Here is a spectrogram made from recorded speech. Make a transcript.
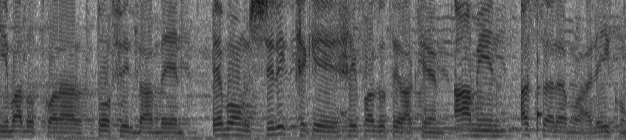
ইবাদত করার তৌফিক দান দেন এবং শিরিক থেকে হেফাজতে রাখেন। আমিন। আসসালামু আলাইকুম।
